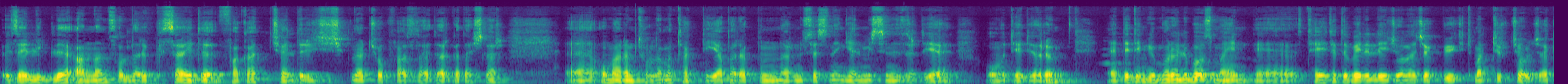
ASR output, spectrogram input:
Özellikle anlam soruları kısaydı fakat çeldirici şıklar çok fazlaydı arkadaşlar. Ee, Umarım turlama taktiği yaparak bunların üstesinden gelmişsinizdir diye umut ediyorum. Ee, Dediğim gibi morali bozmayın. Ee, TYT'de belirleyici olacak büyük ihtimal Türkçe olacak.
